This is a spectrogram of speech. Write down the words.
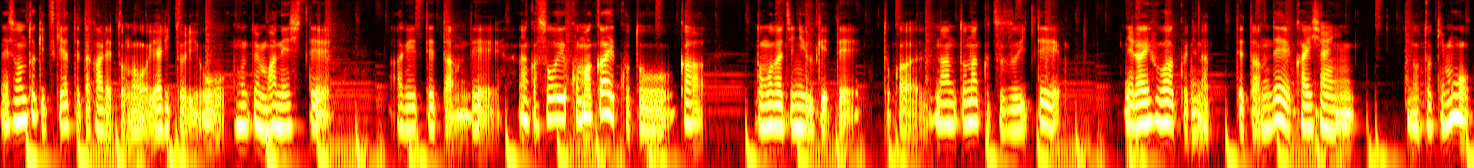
でその時付き合ってた彼とのやり取りを本当に真似してあげてたんでなんかそういう細かいことが友達に受けてとかなんとなく続いてでライフワークになってたんで会社員の時も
